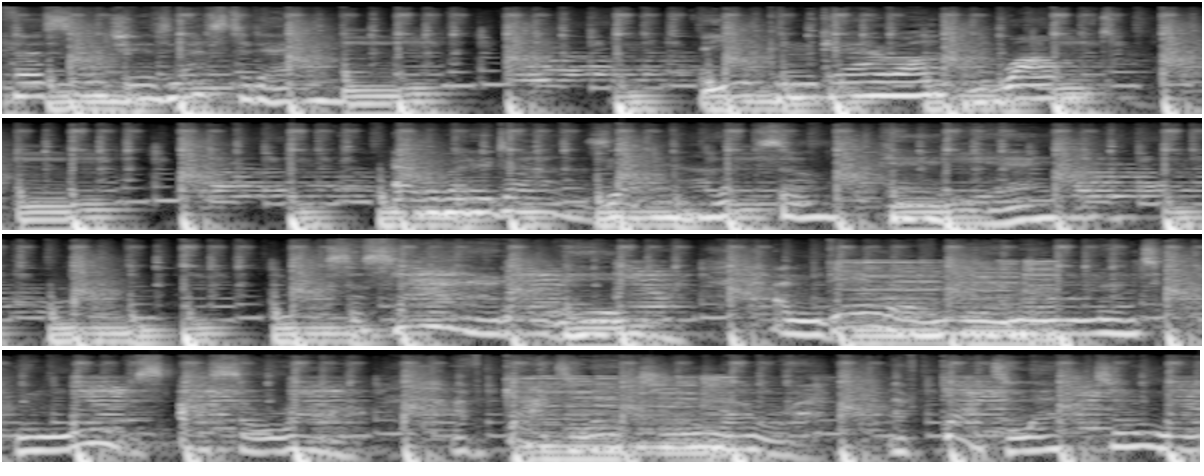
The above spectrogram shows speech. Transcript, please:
with her cinches yesterday. You can care all you want. Everybody does, yeah, that's okay, yeah. So slide over here and give me a moment. Your moves are so raw. I've got to let you know. I've got to let you know.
